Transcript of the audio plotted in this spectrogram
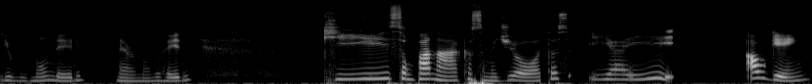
e o irmão dele, né? O irmão do Hayden. Que são panacas, são idiotas. E aí alguém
